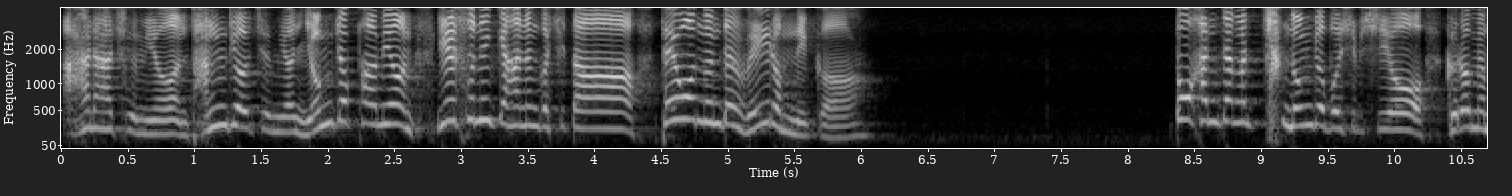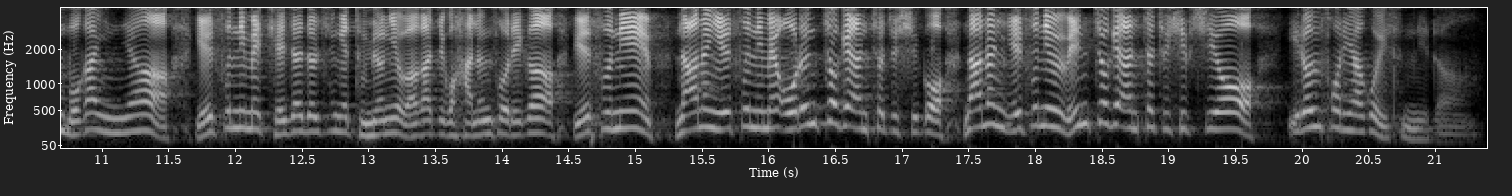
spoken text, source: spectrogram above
안아주면, 반겨주면, 영접하면 예수님께 하는 것이다. 배웠는데 왜 이럽니까? 또 한 장을 착 넘겨보십시오. 그러면 뭐가 있냐? 예수님의 제자들 중에 두 명이 와가지고 하는 소리가 예수님, 나는 예수님의 오른쪽에 앉혀주시고 나는 예수님의 왼쪽에 앉혀주십시오. 이런 소리 하고 있습니다.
